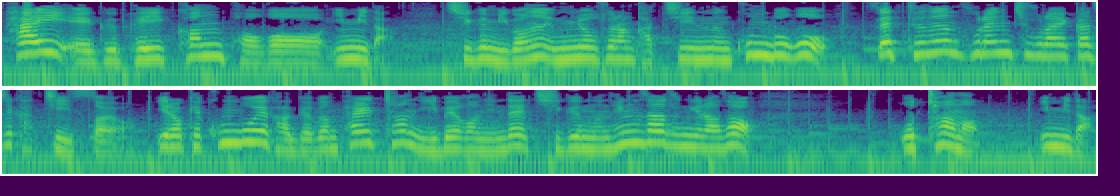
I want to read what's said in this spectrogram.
하이 에그 베이컨 버거입니다. 지금 이거는 음료수랑 같이 있는 콤보고 세트는 후렌치 후라이까지 같이 있어요. 이렇게 콤보의 가격은 8,200원인데 지금은 행사 중이라서 5,000원입니다.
